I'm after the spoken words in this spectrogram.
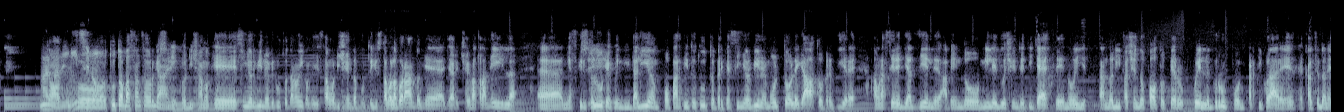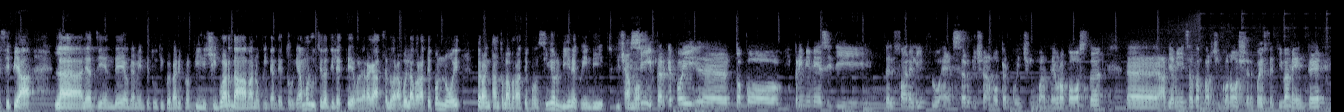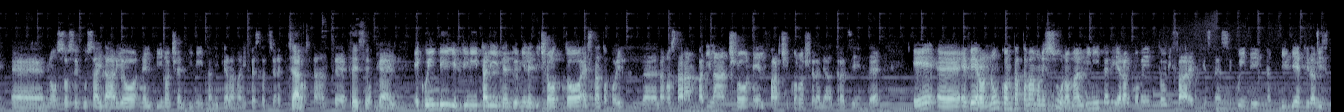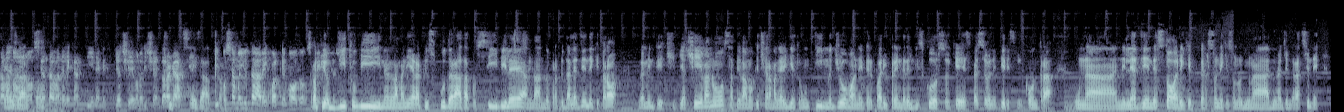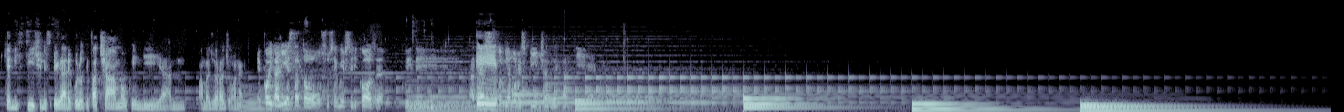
No, All'inizio tutto, no. tutto abbastanza organico. Sì. Diciamo che il signor Vino è venuto da noi, come vi stavo dicendo, appunto, io stavo lavorando, mi è, è arrivata la mail, eh, mi ha scritto Sì. Luca, e quindi da lì è un po' partito tutto perché il signor Vino è molto legato per dire a una serie di aziende, avendo 1200 etichette, noi stando lì facendo foto per quel gruppo in particolare, eh, Calcedonia SPA, la- le aziende, ovviamente tutti quei vari profili ci guardavano, quindi hanno detto uniamo l'utile al dilettevole, ragazzi, allora voi lavorate con noi, però intanto lavorate con il signor Vino e quindi diciamo... Sì, perché poi eh, dopo i primi mesi di- del fare l'influencer, diciamo, per quei 50 euro post, eh, abbiamo iniziato a farci conoscere. Poi effettivamente, eh, non so se tu sai Dario, nel vino c'è il Vinitali, che è la manifestazione più Certo. importante Sì, sì. Ok, e quindi il Vinitali nel 2018 è stato poi il- la nostra rampa di lancio nel farci conoscere alle altre aziende e eh, è vero, non contattavamo nessuno, ma al Vinitali era il momento di fare il business, quindi eh, biglietti da visita alla mano, Esatto. si andava nelle cantine che ti piacevano dicendo ragazzi, esatto. vi possiamo aiutare in qualche modo? proprio Scriveteci. B2B nella maniera più spudorata possibile, sì. andando proprio dalle aziende che però ovviamente ci piacevano, sapevamo che c'era magari dietro un team giovane per qua riprendere il discorso che spesso e volentieri si incontra una- nelle aziende storiche, persone che sono di una, di una generazione che è difficile spiegare quello che facciamo, quindi a, a maggior ragione. E poi da lì è stato un susseguirsi di cose, quindi adesso E- dobbiamo respingere le cantine.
